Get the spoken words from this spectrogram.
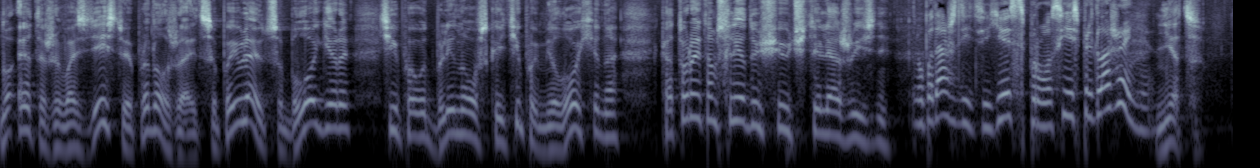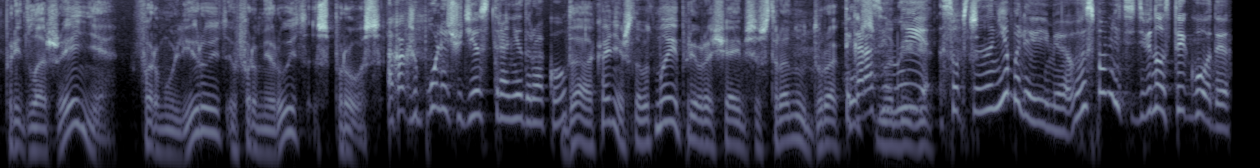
но это же воздействие продолжается. Появляются блогеры типа вот Блиновской, типа Милохина, которые там следующие учителя жизни. Ну, подождите, есть спрос, есть предложение. Нет, предложение – формулирует, формирует спрос. А как же поле чудес в стране дураков? Да, конечно. Вот мы и превращаемся в страну дураков. Так разве мы, собственно, не были ими? Вы вспомните 90-е годы?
